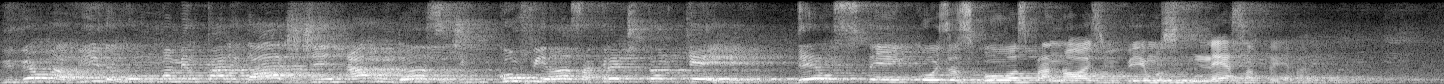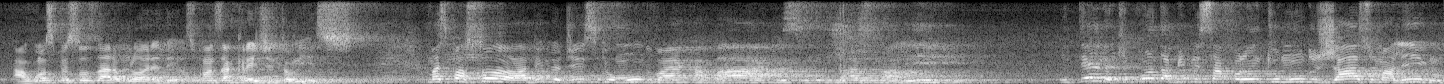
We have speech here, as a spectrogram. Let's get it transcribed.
viver uma vida com uma mentalidade de abundância, de confiança, acreditando que Deus tem coisas boas para nós vivermos nessa terra. Algumas pessoas deram glória a Deus, quantos acreditam nisso? Mas, pastor, a Bíblia diz que o mundo vai acabar, que esse mundo jaz o maligno. Entenda que quando a Bíblia está falando que o mundo jaz o maligno,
